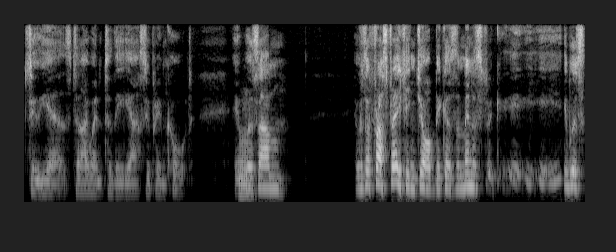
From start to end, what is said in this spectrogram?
two years till I went to the uh, Supreme Court. It mm. was um, it was a frustrating job because the ministry it was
